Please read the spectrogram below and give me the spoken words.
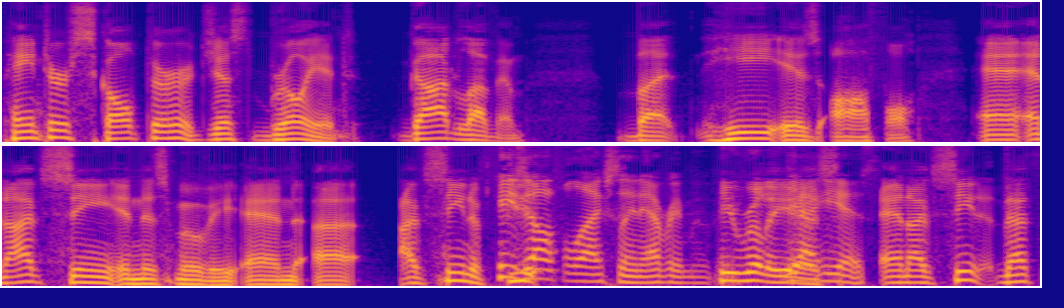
painter, sculptor, just brilliant. God love him. But he is awful. And, and I've seen in this movie, and uh, I've seen a few. He's awful actually in every movie. He really yeah, is. he is. And I've seen that.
